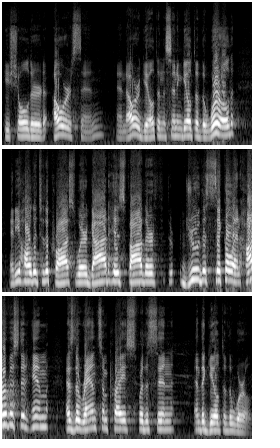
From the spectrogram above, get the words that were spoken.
he shouldered our sin and our guilt and the sin and guilt of the world. And he hauled it to the cross where God, his Father, th- drew the sickle and harvested him as the ransom price for the sin and the guilt of the world.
